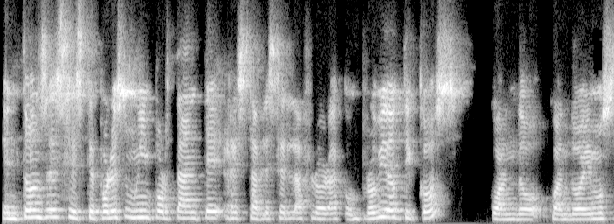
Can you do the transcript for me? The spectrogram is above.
Entonces, este, por eso es muy importante restablecer la flora con probióticos, cuando, cuando hemos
